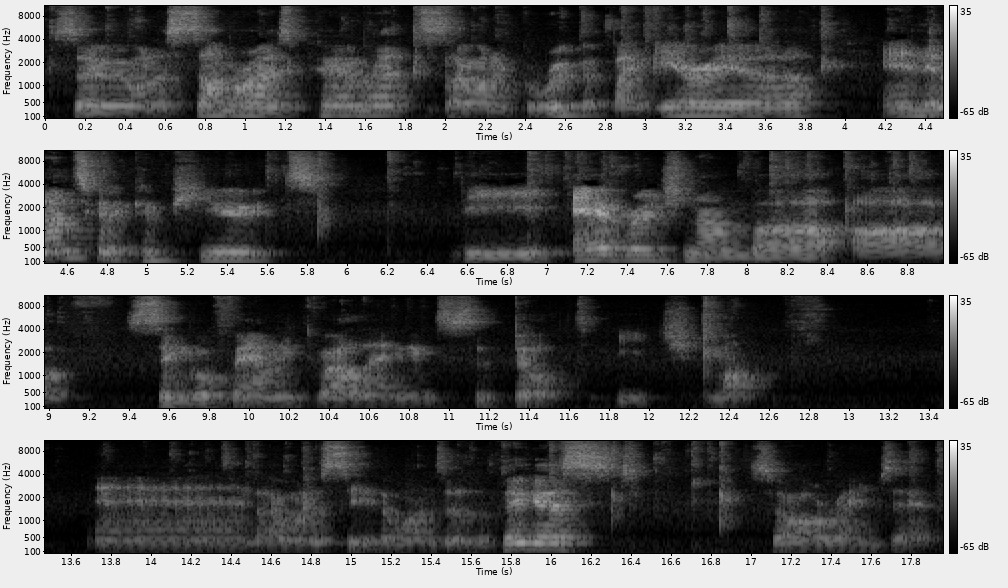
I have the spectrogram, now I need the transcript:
So we want to summarize permits. I want to group it by area. And then I'm just going to compute the average number of single family dwellings built each month and I want to see the ones that are the biggest, so I'll arrange that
